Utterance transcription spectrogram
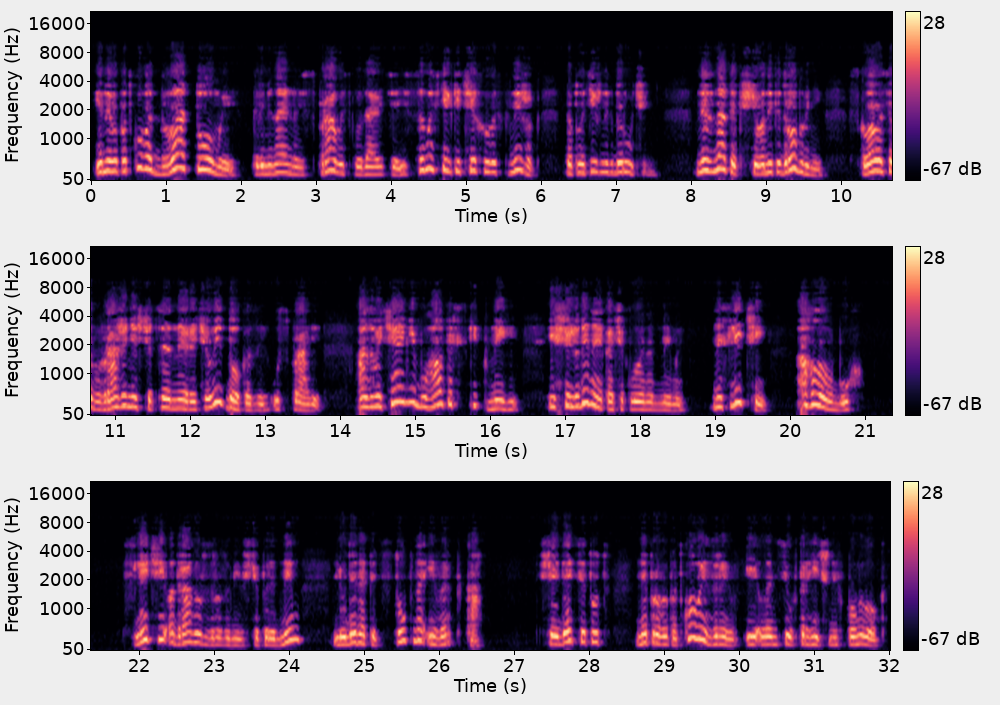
І не випадково два томи кримінальної справи складаються із самих тільки чехових книжок та платіжних доручень. Не знати б, що вони підроблені, склалося б враження, що це не речові докази у справі, а звичайні бухгалтерські книги, і що людина, яка чеклує над ними, не слідчий, а головбух. Слідчий одразу ж зрозумів, що перед ним людина підступна і вертка, що йдеться тут не про випадковий зрив і ланцюг трагічних помилок.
